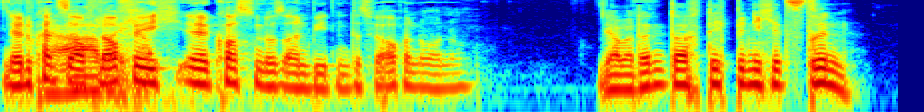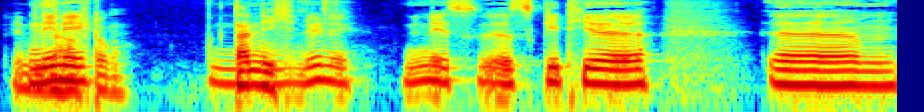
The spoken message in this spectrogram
Ja, du kannst Ja, auch lauffähig äh, kostenlos anbieten, das wäre auch in Ordnung. Ja, aber dann dachte ich, bin ich jetzt drin in dieser Nee, nee. Haftung. Dann nicht. Nee, nee. Nee, nee, es, es geht hier ähm,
